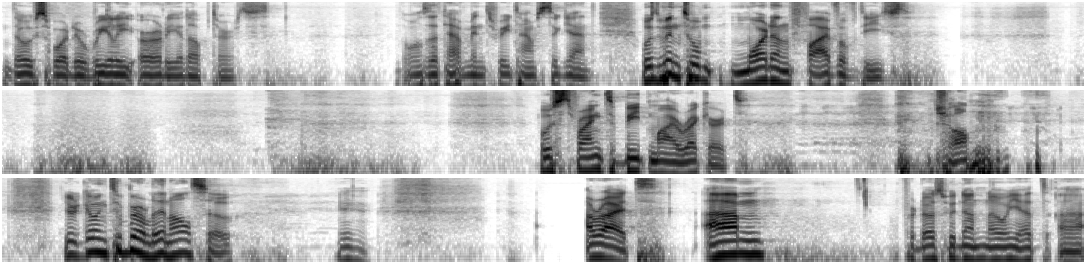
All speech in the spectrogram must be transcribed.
Those were the really early adopters, the ones that have been three times to Ghent. Who's been to more than five of these? Who's trying to beat my record? John? You're going to Berlin also. Yeah. All right. Um, for those who don't know yet, uh,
